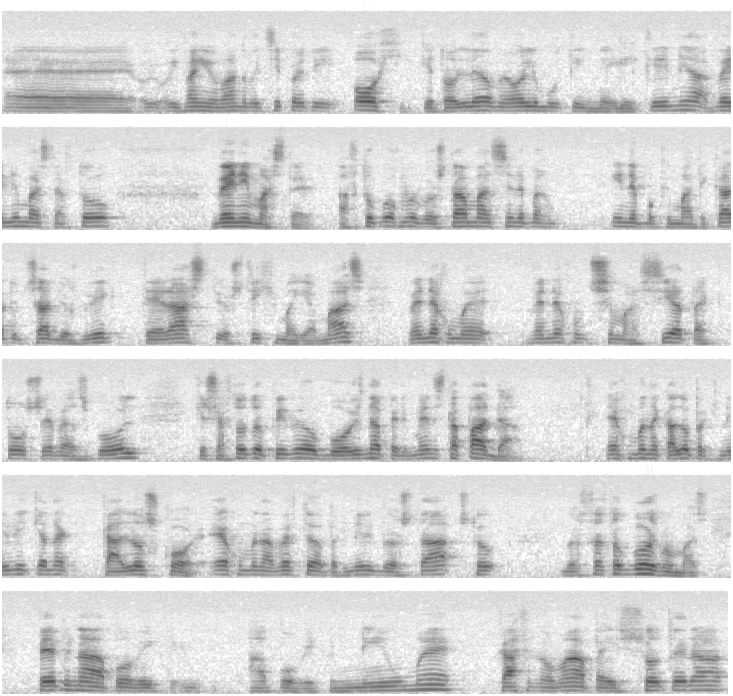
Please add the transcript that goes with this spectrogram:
ε, ο Ιβάν Ιωβάνοβιτ είπε ότι όχι και το λέω με όλη μου την ειλικρίνεια, δεν είμαστε αυτό, δεν είμαστε. Αυτό που έχουμε μπροστά μας είναι είναι υποκριματικά του Champions League, τεράστιο στοίχημα για μας. Δεν, δεν έχουν σημασία τα εκτός έδρα γκολ και σε αυτό το επίπεδο μπορείς να περιμένεις τα πάντα. Έχουμε ένα καλό παιχνίδι και ένα καλό σκορ. Έχουμε ένα δεύτερο παιχνίδι μπροστά, στο, μπροστά στον κόσμο μας. πρέπει να αποδεικ... αποδεικνύουμε κάθε εβδομάδα περισσότερα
